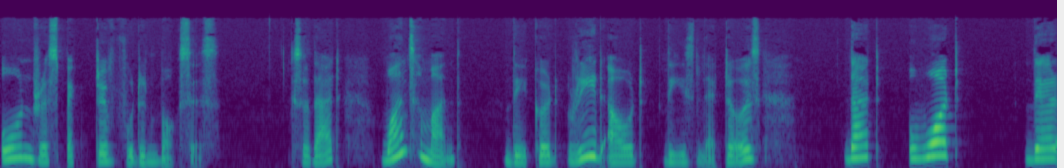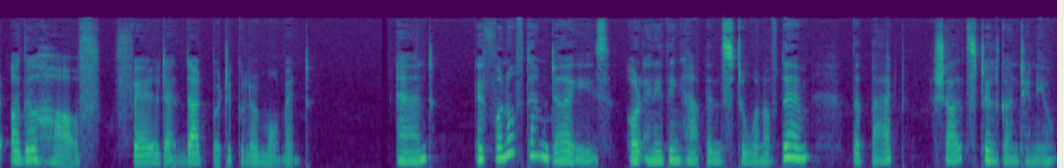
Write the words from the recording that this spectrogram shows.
own respective wooden boxes so that once a month they could read out these letters that what their other half felt at that particular moment. And if one of them dies or anything happens to one of them the pact shall still continue.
